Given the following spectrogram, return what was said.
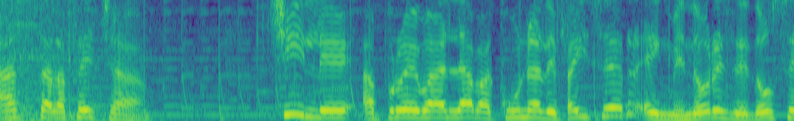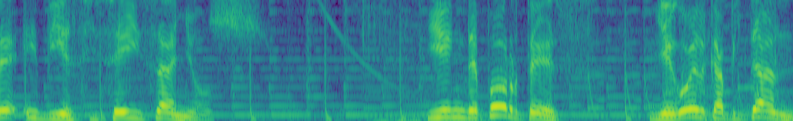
hasta la fecha. Chile aprueba la vacuna de Pfizer en menores de 12 y 16 años. Y en deportes, llegó el capitán.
